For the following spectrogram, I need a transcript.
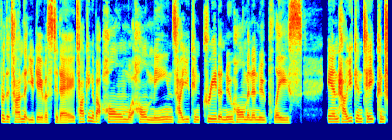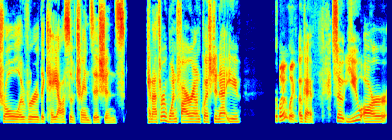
for the time that you gave us today talking about home what home means how you can create a new home in a new place and how you can take control over the chaos of transitions can i throw one fire round question at you absolutely Okay. So you are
